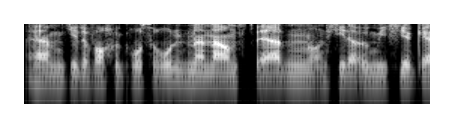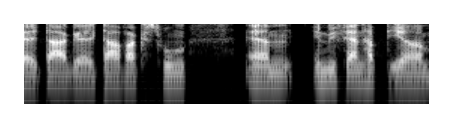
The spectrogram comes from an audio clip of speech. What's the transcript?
ähm, jede Woche große Runden announced werden und jeder irgendwie hier Geld, da Geld, da Wachstum. Ähm, inwiefern habt ihr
